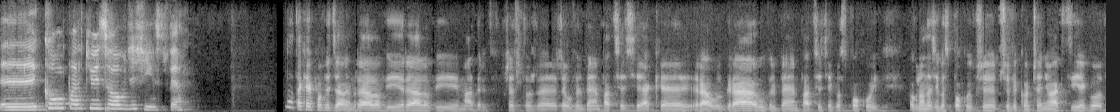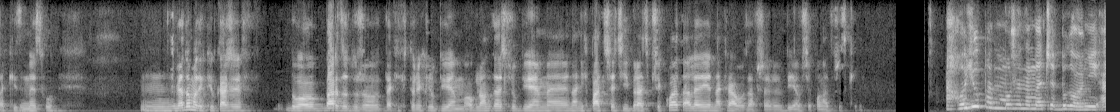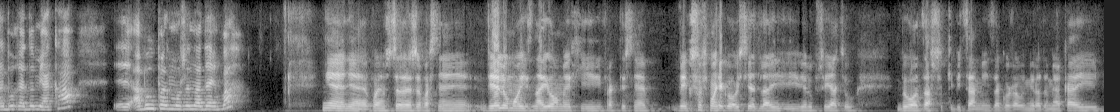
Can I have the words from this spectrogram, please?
Y, komu Pan kibicował w dzieciństwie? No tak jak powiedziałem, Realowi, Realowi Madryt. Przez to, że, że uwielbiałem patrzeć jak e, Raul gra, uwielbiałem patrzeć jego spokój, oglądać jego spokój przy, przy wykończeniu akcji, jego taki zmysł. Mm, Wiadomo, tych piłkarzy było bardzo dużo takich, których lubiłem oglądać, lubiłem e, na nich patrzeć i brać przykład, ale jednak Raul zawsze wybijał się ponad wszystkim. A chodził Pan może na mecze Broni albo Radomiaka? Y, a był Pan może na derbach? Nie, nie, powiem szczerze, że właśnie wielu moich znajomych i praktycznie większość mojego osiedla i, wielu przyjaciół było zawsze kibicami zagorzałymi Radomiaka i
